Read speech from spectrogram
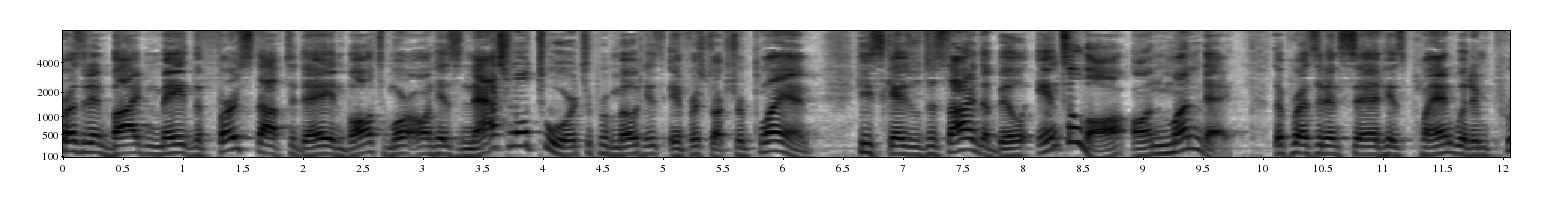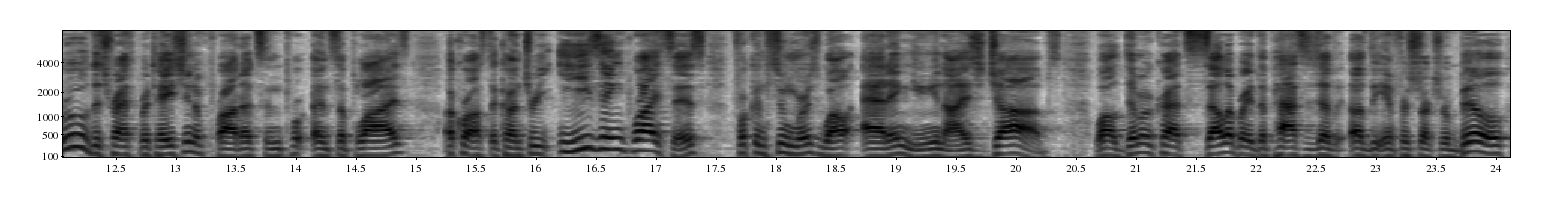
President Biden made the first stop today in Baltimore on his national tour to promote his infrastructure plan. He's scheduled to sign the bill into law on Monday. The president said his plan would improve the transportation of products and, and, supplies across the country, easing prices for consumers while adding unionized jobs. While Democrats celebrate the passage of, of the infrastructure bill,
